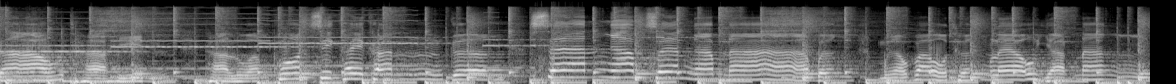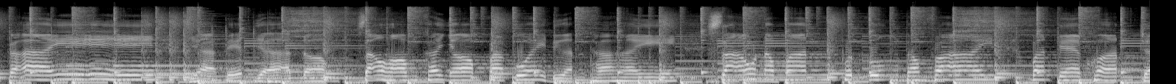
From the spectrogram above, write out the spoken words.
สาวท่าหิน ถ้าหลวงพ้นสิใครคันเกิงแสนงามแสนงามหน้าเบิงเมื่อเว้าถึงแล้วอยากนั่งไกลอยากเด็ดอยากดอม สาวหอมขยอมปากกล้วยเดือนไทย สาวน้ำมันพุดกุ้งทำไฟบ้านแก่ควันใจ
